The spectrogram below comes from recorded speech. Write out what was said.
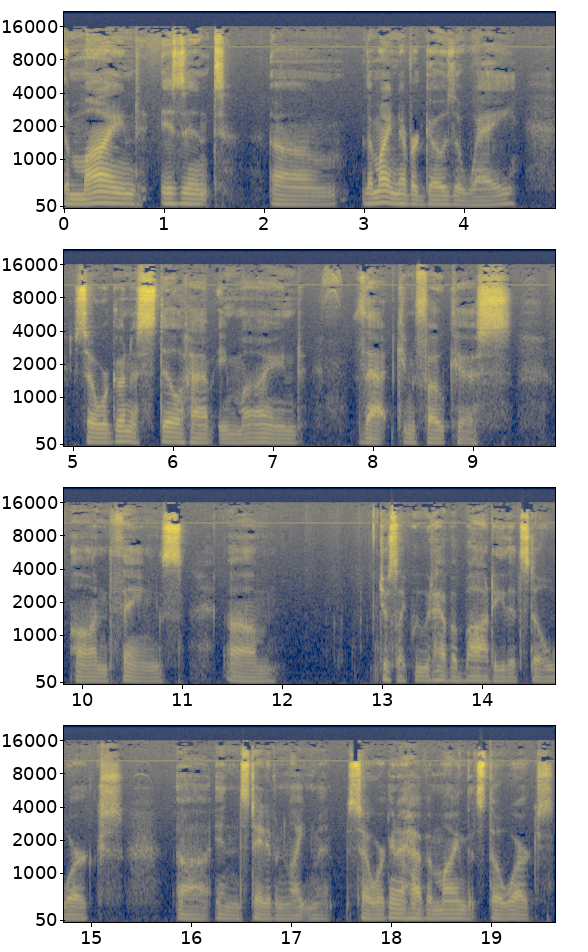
the mind isn't um, the mind never goes away. So we're going to still have a mind that can focus on things, um, just like we would have a body that still works uh, in state of enlightenment. So we're going to have a mind that still works,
